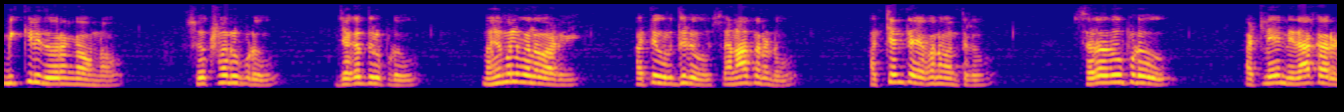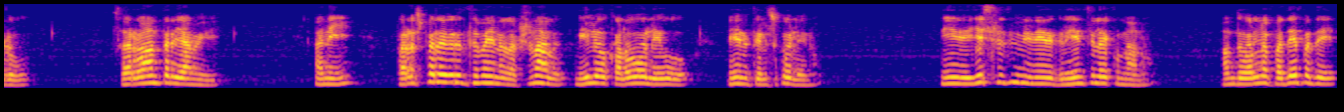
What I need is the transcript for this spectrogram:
మిక్కిలి దూరంగా ఉన్నావు. సూక్ష్మరూపుడు జగద్రూపుడు మహిమలు గలవాడివి. అతి వృద్ధుడు సనాతనుడు అత్యంత యవనవంతుడు సర్వరూపుడు అట్లే నిరాకారుడు సర్వాంతర్యామి అని పరస్పర విరుద్ధమైన లక్షణాలు నీలో కలవో లేవో నేను తెలుసుకోలేను. నీ నిజస్థితిని నేను గ్రహించలేకున్నాను. అందువలన పదే పదే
